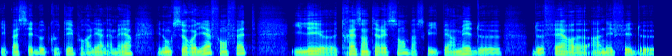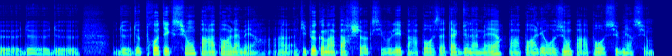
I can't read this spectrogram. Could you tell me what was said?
et passer de l'autre côté pour aller à la mer. Et donc ce relief, en fait, il est euh, très intéressant parce qu'il permet de, de faire euh, un effet de, de, de, protection par rapport à la mer. Un, un petit peu comme un pare-choc, si vous voulez, par rapport aux attaques de la mer, par rapport à l'érosion, par rapport aux submersions.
